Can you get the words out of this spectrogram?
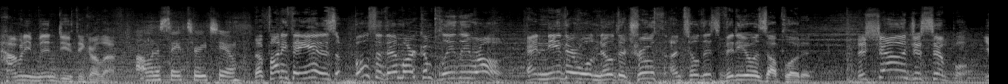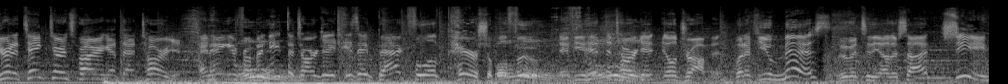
How many men do you think are left? I'm gonna say three, too. The funny thing is, both of them are completely wrong, and neither will know the truth until this video is uploaded. This challenge is simple. You're gonna take turns firing at that target. And hanging from beneath the target is a bag full of perishable food. If you hit the target, it'll drop it. But if you miss, move it to the other side. She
